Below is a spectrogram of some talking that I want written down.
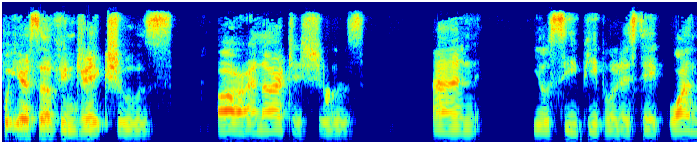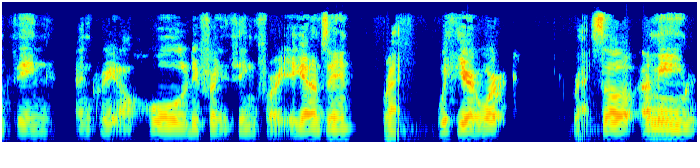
put yourself in Drake's shoes or an artist's shoes, and you'll see people just take one thing and create a whole different thing for it. You get what I'm saying? Right. With your work. Right. So, I mean,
